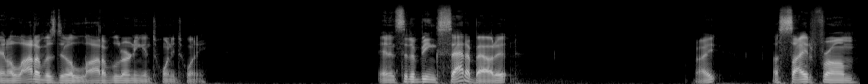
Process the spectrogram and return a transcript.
And a lot of us did a lot of learning in 2020. And instead of being sad about it, right? Aside from,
